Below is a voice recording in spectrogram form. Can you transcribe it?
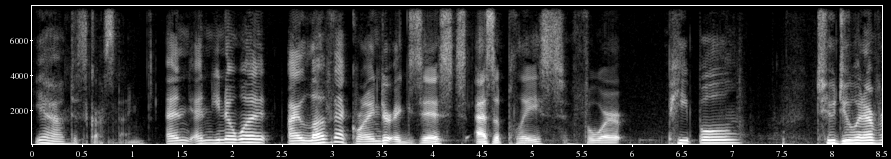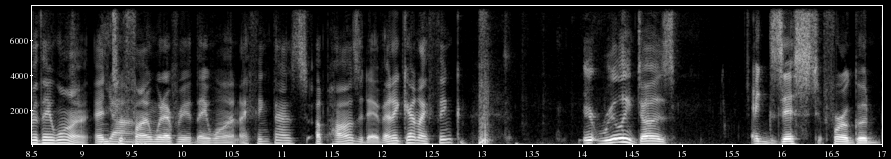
Yeah. disgusting. And and you know what? I love that Grindr exists as a place for people to do whatever they want and to Yeah. find whatever they want. I think that's a positive. And again, I think it really does exist for a good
